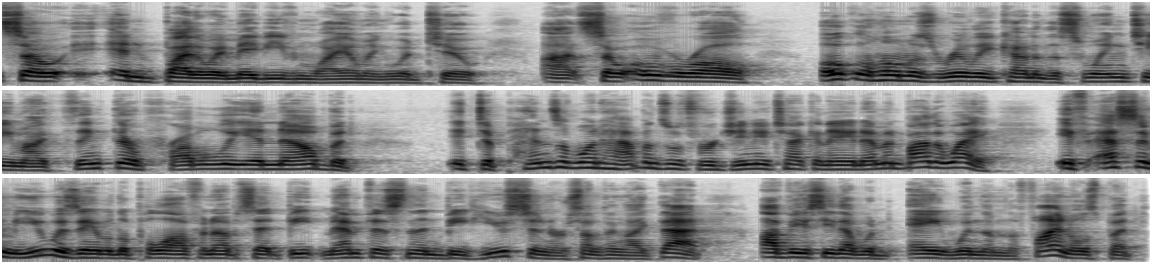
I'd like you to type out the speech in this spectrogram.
so, and by the way, maybe even Wyoming would too. Uh, so overall, Oklahoma's really kind of the swing team. I think they're probably in now, but it depends on what happens with Virginia Tech and A&M. And by the way, if SMU was able to pull off an upset, beat Memphis, and then beat Houston or something like that, obviously that would a win them the finals. But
